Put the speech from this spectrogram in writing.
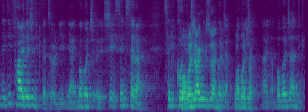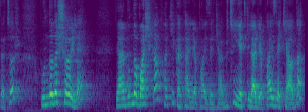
ne diyeyim faydacı diktatör diyeyim. Yani babacı şey seni seven. Seni koruyucu. Babacan güzel ya, Babacan. babacan. Aynen babacan diktatör. Bunda da şöyle. Yani bunda başkan hakikaten yapay zeka. Bütün yetkiler yapay zekada.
